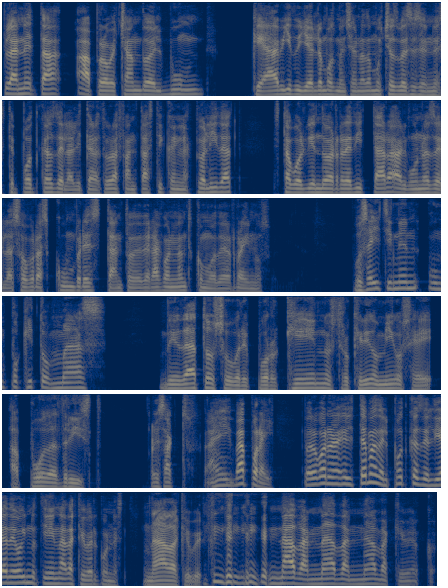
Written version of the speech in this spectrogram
Planeta, aprovechando el boom que ha habido, y ya lo hemos mencionado muchas veces en este podcast de la literatura fantástica en la actualidad, está volviendo a reeditar algunas de las obras cumbres, tanto de Dragonlance como de Reinos. Pues ahí tienen un poquito más de datos sobre por qué nuestro querido amigo se apoda Drist. Exacto, ahí va por ahí. Pero bueno, el tema del podcast del día de hoy no tiene nada que ver con esto. Nada que ver. nada, nada, nada que ver con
